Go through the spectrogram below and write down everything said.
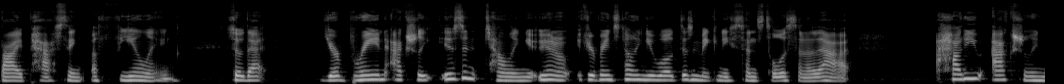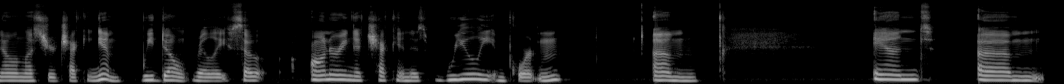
bypassing a feeling so that your brain actually isn't telling you, you know, if your brain's telling you, well, it doesn't make any sense to listen to that, how do you actually know unless you're checking in? We don't really. So honoring a check in is really important. Um, And um,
